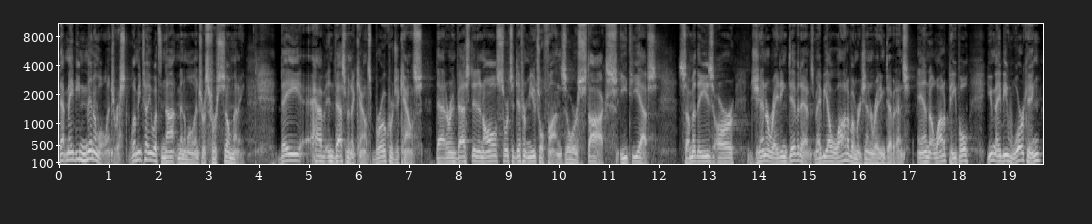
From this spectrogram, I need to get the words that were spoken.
that may be minimal interest. Let me tell you what's not minimal interest for so many. They have investment accounts, brokerage accounts that are invested in all sorts of different mutual funds or stocks, ETFs. Some of these are generating dividends. Maybe a lot of them are generating dividends. And a lot of people, you may be working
